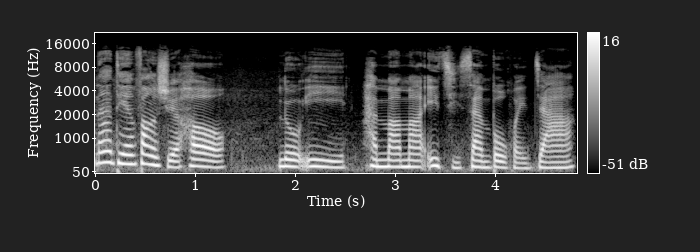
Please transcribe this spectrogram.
那天放学后，路易和妈妈一起散步回家。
